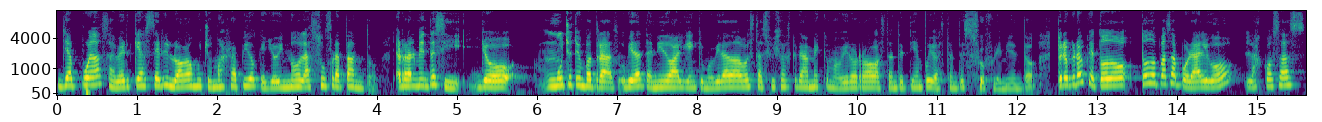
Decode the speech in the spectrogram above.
ya pueda saber qué hacer y lo haga mucho más rápido que yo y no la sufra tanto. Realmente si yo mucho tiempo atrás hubiera tenido a alguien que me hubiera dado estas fijas, créame que me hubiera ahorrado bastante tiempo y bastante sufrimiento. Pero creo que todo, todo pasa por algo, las cosas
